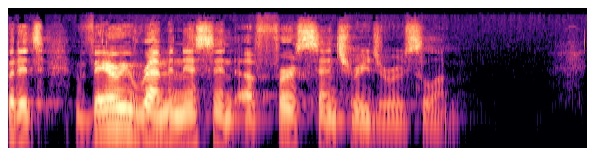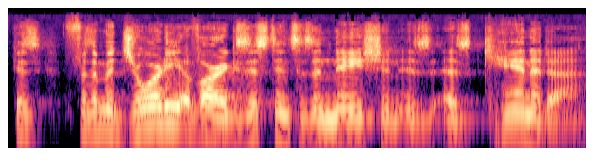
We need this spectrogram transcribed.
but it's very reminiscent of first century Jerusalem. Because for the majority of our existence as a nation, as, as Canada,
